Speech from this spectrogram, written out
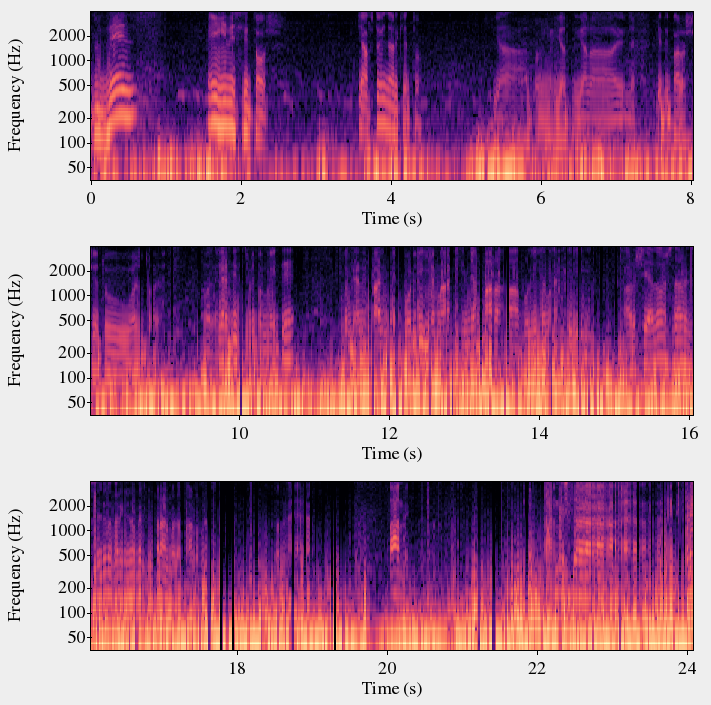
δεν έγινε αισθητό. Και αυτό είναι αρκετό για, τον, για, για, να, ναι. για την παρουσία του ως Ντόρεφ. Σε αντίθεση με το Μέιτε, τον κάνει πάλι μια πολύ γεμάτη, μια πάρα πολύ γεμάτη παρουσία εδώ. Σε λίγο θα αρχίσουν να πέφτουν πράγματα πάνω μας, τον αέρα. Πάμε. Πάμε στα εξτρέμ.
